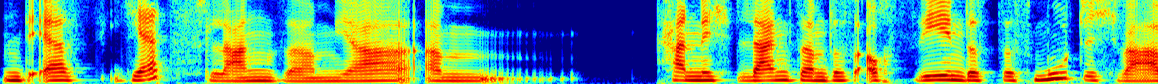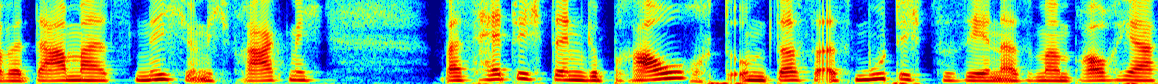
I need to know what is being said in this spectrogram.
Und erst jetzt langsam, ja, ähm, kann ich langsam das auch sehen, dass das mutig war, aber damals nicht. Und ich frage mich, was hätte ich denn gebraucht, um das als mutig zu sehen? Also man braucht ja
